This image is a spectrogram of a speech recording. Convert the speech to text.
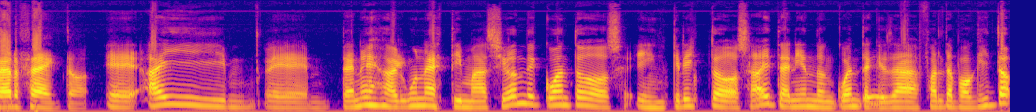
Perfecto. Eh, ¿hay, eh, ¿Tenés alguna estimación de cuántos inscritos hay, teniendo en cuenta que ya falta poquito?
